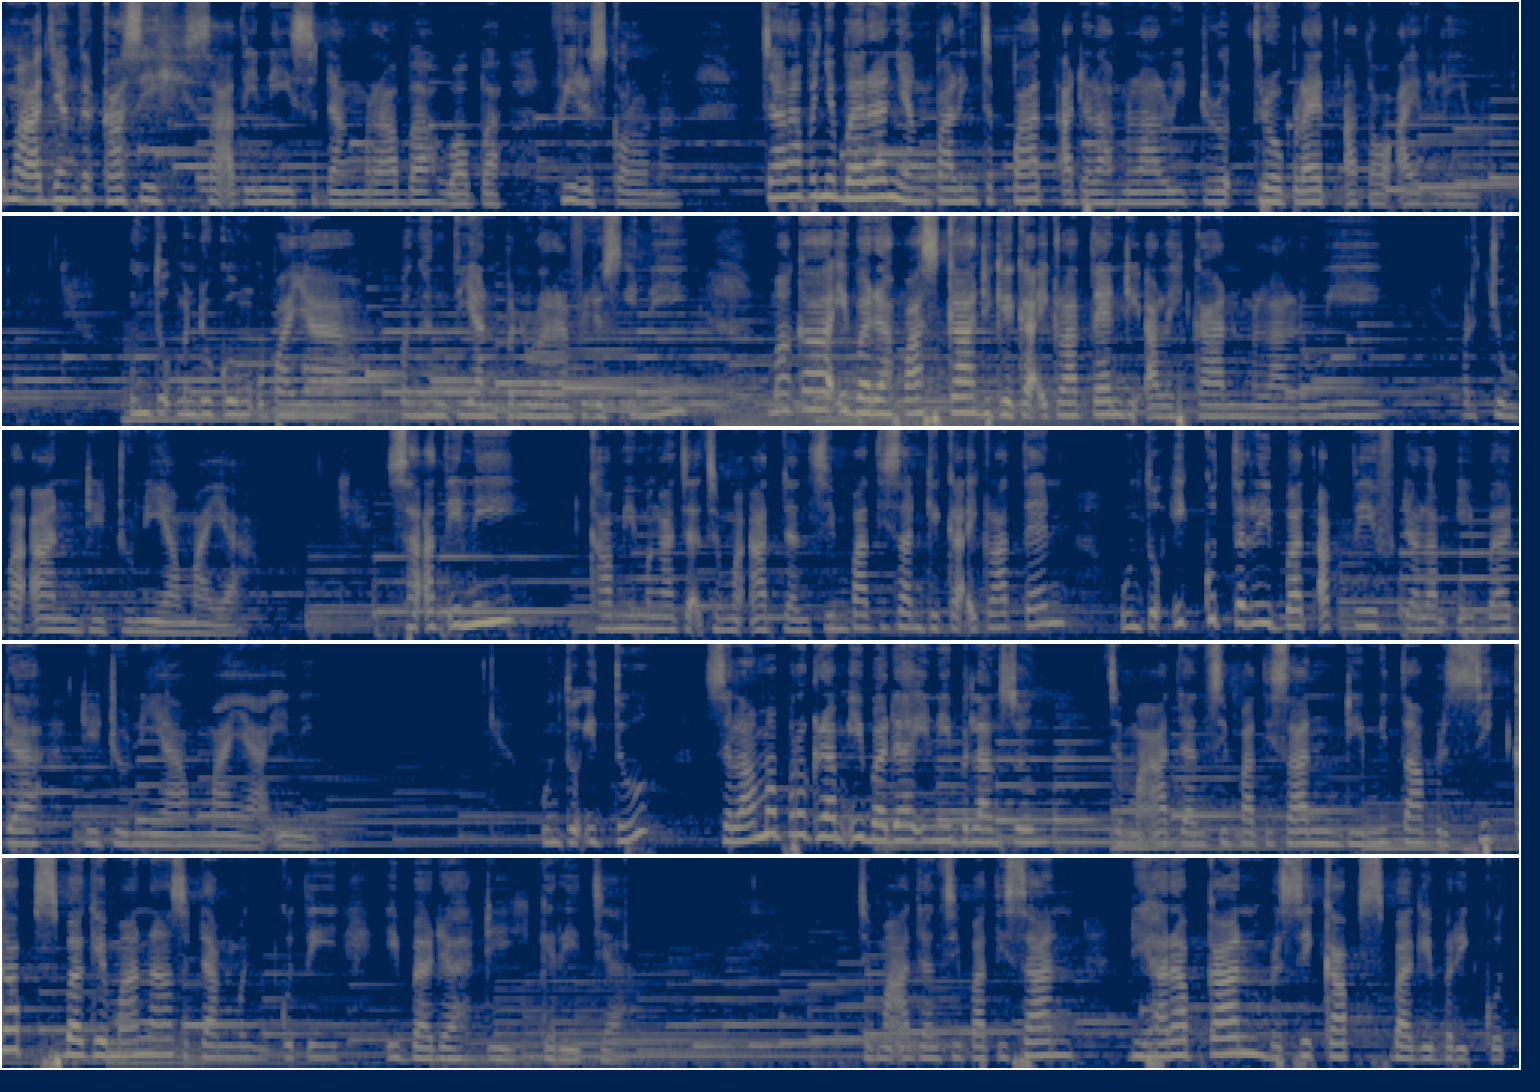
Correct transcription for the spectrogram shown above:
Jemaat yang terkasih saat ini sedang merabah wabah virus corona. Cara penyebaran yang paling cepat adalah melalui droplet atau air liur. Untuk mendukung upaya penghentian penularan virus ini, maka ibadah Paskah di GKI Klaten dialihkan melalui perjumpaan di dunia maya. Saat ini kami mengajak jemaat dan simpatisan GKI Klaten untuk ikut terlibat aktif dalam ibadah di dunia maya ini. Untuk itu, selama program ibadah ini berlangsung, jemaat dan simpatisan diminta bersikap sebagaimana sedang mengikuti ibadah di gereja. Jemaat dan simpatisan diharapkan bersikap sebagai berikut.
